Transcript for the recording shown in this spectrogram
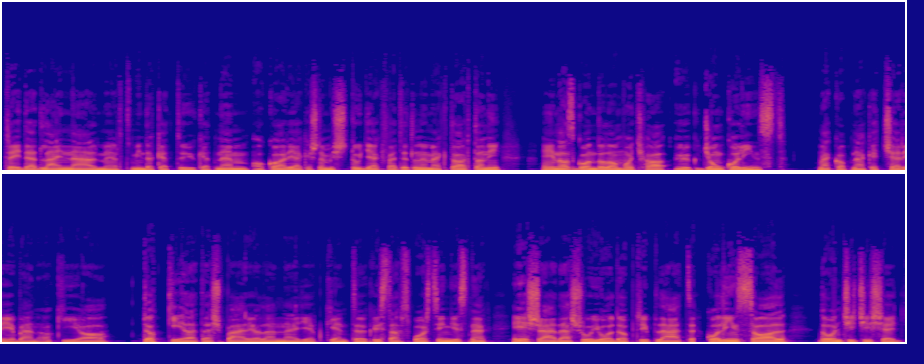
trade deadline-nál, mert mind a kettőjüket nem akarják, és nem is tudják feltétlenül megtartani. Én azt gondolom, hogyha ők John Collins-t megkapnák egy cserében, aki a tökéletes párja lenne egyébként Kristaps Porzingisnek, és ráadásul jól dob triplát Collinszal, Doncsics is egy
